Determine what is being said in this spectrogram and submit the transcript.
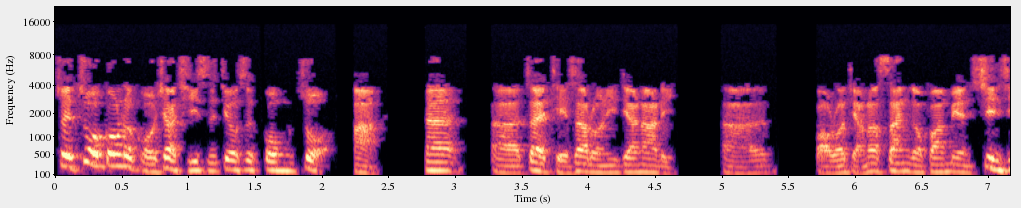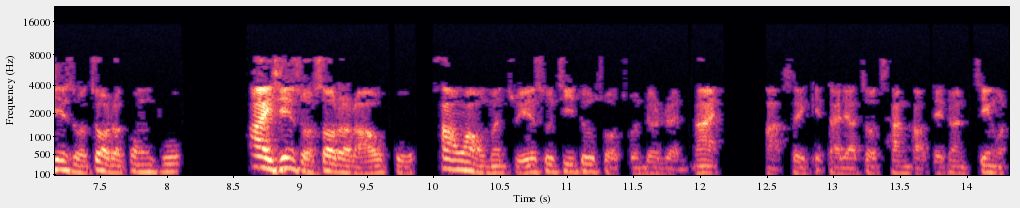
所以做工的果效其实就是工作啊，那。呃，在铁萨罗尼迦那里，呃，保罗讲到三个方面：信心所做的功夫，爱心所受的劳苦，盼望我们主耶稣基督所存的忍耐啊。所以给大家做参考这段经文。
